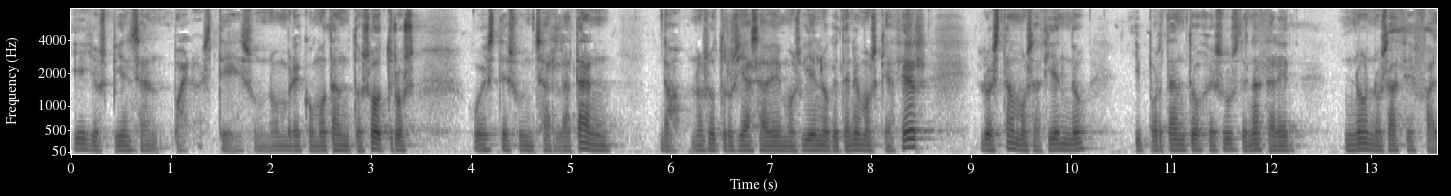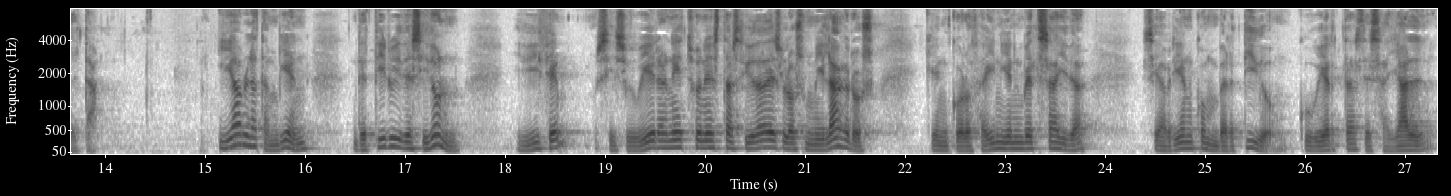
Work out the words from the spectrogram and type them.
y ellos piensan, bueno, este es un hombre como tantos otros, o este es un charlatán. No, nosotros ya sabemos bien lo que tenemos que hacer, lo estamos haciendo, y por tanto Jesús de Nazaret no nos hace falta. Y habla también de Tiro y de Sidón, y dice, si se hubieran hecho en estas ciudades los milagros que en Corozaín y en Bethsaida, se habrían convertido cubiertas de sayal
